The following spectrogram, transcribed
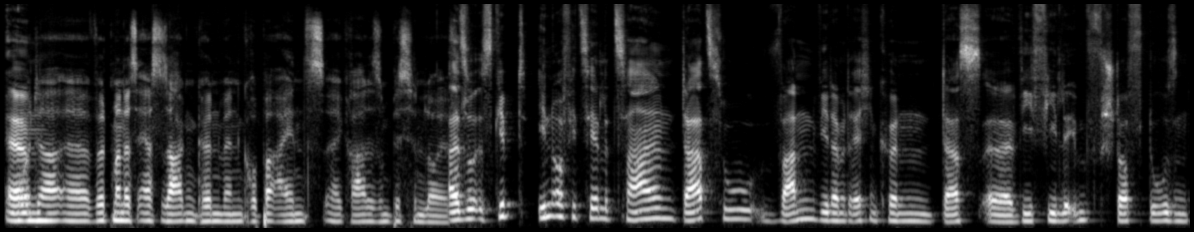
Ähm, Oder äh, wird man das erst sagen können, wenn Gruppe 1 äh, gerade so ein bisschen läuft? Also es gibt inoffizielle Zahlen dazu, wann wir damit rechnen können, dass äh, wie viele Impfstoffdosen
